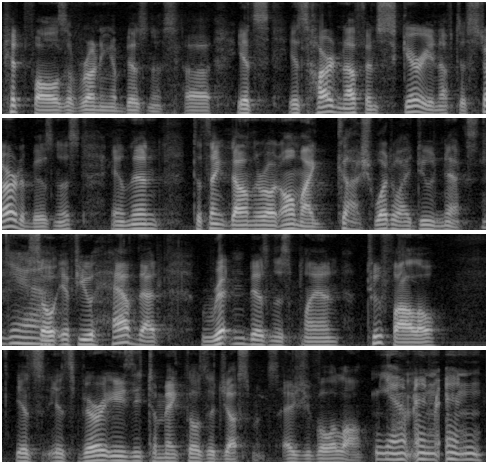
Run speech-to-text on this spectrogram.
pitfalls of running a business. Uh, it's it's hard enough and scary enough to start a business, and then to think down the road, oh my gosh, what do I do next? Yeah. So if you have that written business plan to follow, it's it's very easy to make those adjustments as you go along. yeah and and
